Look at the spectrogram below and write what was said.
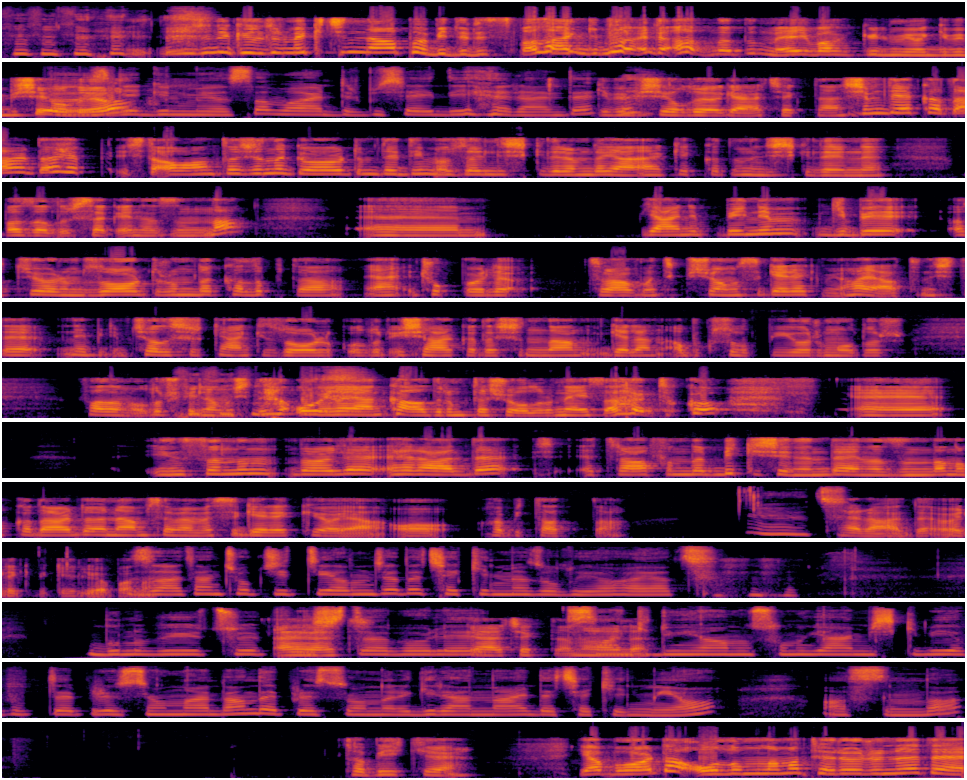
yüzünü güldürmek için ne yapabiliriz falan gibi hani anladın mı? Eyvah gülmüyor gibi bir şey oluyor. Özge gülmüyorsa vardır bir şey diye herhalde. gibi bir şey oluyor gerçekten. Şimdiye kadar da hep işte avantajını gördüm dediğim özel ilişkilerimde yani erkek kadın ilişkilerini baz alırsak en azından. Ee, yani benim gibi atıyorum zor durumda kalıp da yani çok böyle travmatik bir şey olması gerekmiyor. Hayatın işte ne bileyim çalışırkenki zorluk olur, iş arkadaşından gelen abuk subuk bir yorum olur falan olur filan işte oynayan kaldırım taşı olur neyse artık o. Ee, insanın böyle herhalde etrafında bir kişinin de en azından o kadar da önemsememesi gerekiyor ya o habitatta. Evet. Herhalde öyle gibi geliyor bana. Zaten çok ciddi alınca da çekilmez oluyor hayat. Bunu büyütüp Evet, işte böyle Gerçekten sanki öyle. dünyanın sonu gelmiş gibi yapıp depresyonlardan depresyonlara girenler de çekilmiyor aslında. Tabii ki. Ya bu arada olumlama terörüne de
